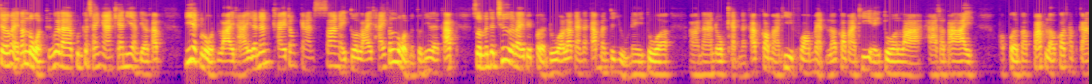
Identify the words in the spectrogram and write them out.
เจอใหม่ก็โหลดถึงเวลาคุณก็ใช้งานแค่นี้อย่างเดียวครับ เรียกโหลดลายไทยดังนั้นใครต้องการสร้างไอ้ตัวลายไทยก็โหลดเหมือนตัวนี้เลยครับ ส่วนมันจะชื่ออะไรไปเปิดดูแล้วกันนะครับ มันจะอยู่ในตัวนาโนแค d นะครับ ก็มาที่ format แล้วก็มาที่ไอ้ตัวลาอาสไตล์พอเปิดมาปั๊บเราก็ทำการ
